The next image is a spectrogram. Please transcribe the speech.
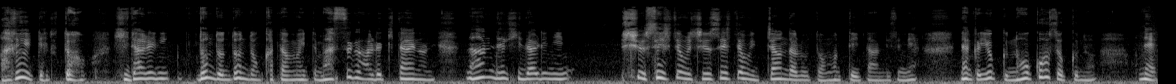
歩いてると左にどんどんどんどん傾いてまっすぐ歩きたいのになんで左に修正しても修正してもいっちゃうんだろうと思っていたんですね。なんかよく脳梗塞のね、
